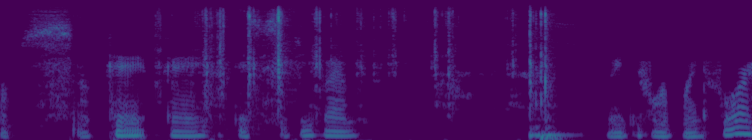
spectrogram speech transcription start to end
oops okay okay this is a G-perm 24.4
